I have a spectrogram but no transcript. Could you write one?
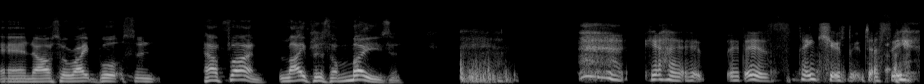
And I also write books and have fun. Life is amazing. yeah, it, it is. Thank you, Jesse.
